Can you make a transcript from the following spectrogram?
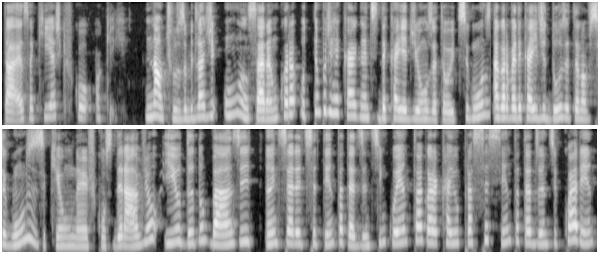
tá? Essa aqui acho que ficou ok. Nautilus, habilidade 1, lançar âncora. O tempo de recarga antes decaía de 11 até 8 segundos, agora vai decair de 12 até 9 segundos, isso aqui é um nerf considerável. E o dano base antes era de 70 até 250, agora caiu para 60 até 240.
